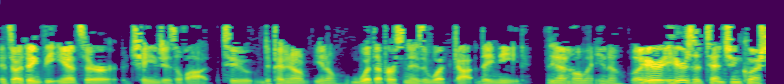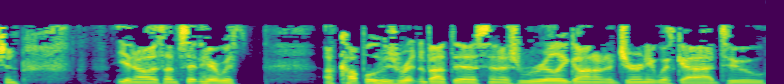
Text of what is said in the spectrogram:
and so I think the answer changes a lot too, depending on you know what that person is and what God they need in Yeah. that moment. You know. Well, here here's a tension question. You know, as I'm sitting here with a couple who's written about this and has really gone on a journey with God to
